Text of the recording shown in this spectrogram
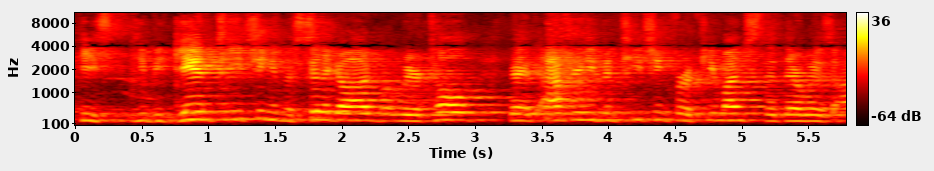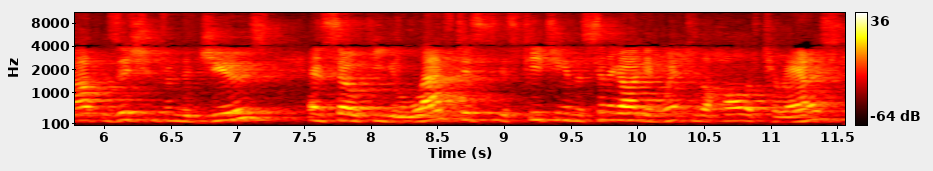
he, he began teaching in the synagogue, but we are told that after he'd been teaching for a few months that there was opposition from the Jews, and so he left his, his teaching in the synagogue and went to the hall of Tyrannus.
